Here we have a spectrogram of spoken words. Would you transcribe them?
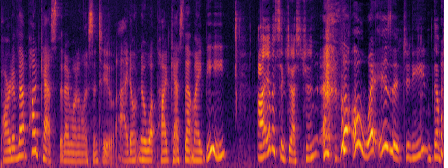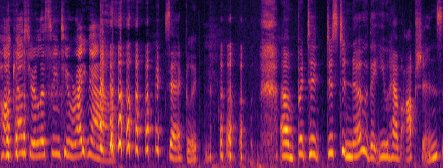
part of that podcast that I want to listen to. I don't know what podcast that might be. I have a suggestion. oh, what is it, Janine? The podcast you're listening to right now. exactly. um, but to just to know that you have options,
